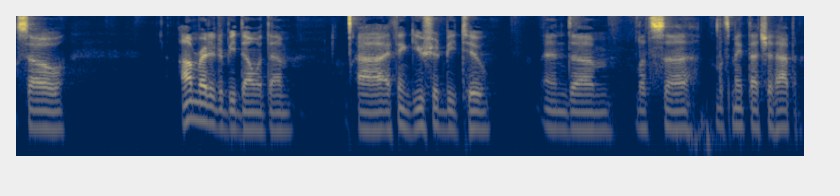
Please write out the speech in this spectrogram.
So, I'm ready to be done with them. Uh, I think you should be too. And um, let's uh, let's make that shit happen.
